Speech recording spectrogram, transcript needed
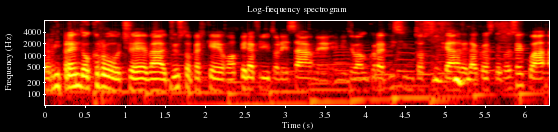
riprendo croce, va giusto perché ho appena finito l'esame e mi devo ancora disintossicare da queste cose qua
